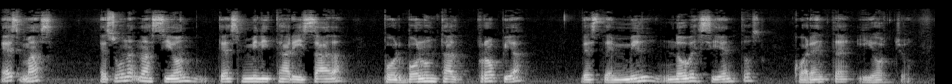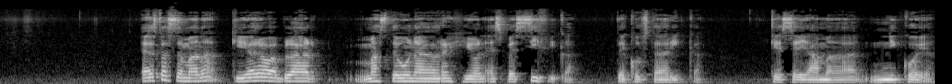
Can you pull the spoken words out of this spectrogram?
Es más, es una nación desmilitarizada por voluntad propia desde 1948. Esta semana quiero hablar más de una región específica de Costa Rica que se llama Nicoya.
